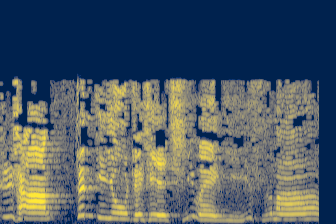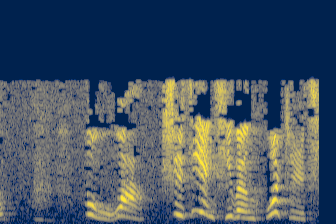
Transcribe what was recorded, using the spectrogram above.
之上真的有这些奇闻异事吗？父啊，世间奇闻何止千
